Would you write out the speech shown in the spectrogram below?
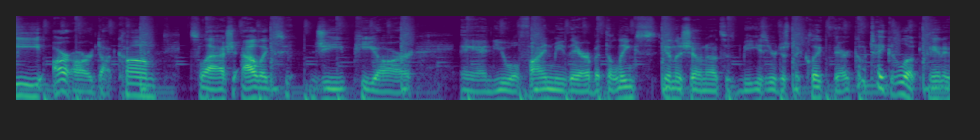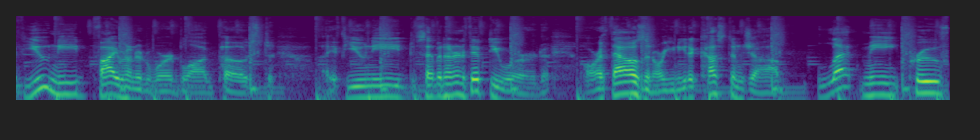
E R R.com slash AlexGPR and you will find me there. But the links in the show notes, it'd be easier just to click there. Go take a look. And if you need 500 word blog post, if you need 750 word or a thousand, or you need a custom job, let me prove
